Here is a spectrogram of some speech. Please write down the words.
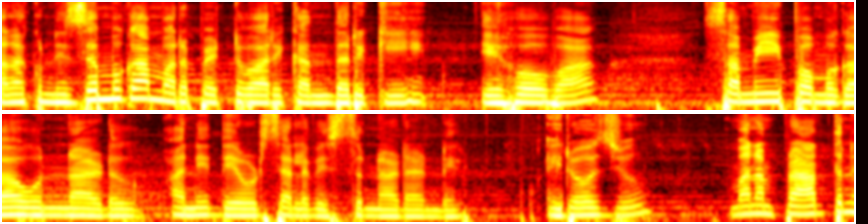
తనకు నిజముగా మొరపెట్టు వారికి అందరికీ ఎహోవా సమీపముగా ఉన్నాడు అని దేవుడు సెలవిస్తున్నాడండి. ఈరోజు మనం ప్రార్థన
